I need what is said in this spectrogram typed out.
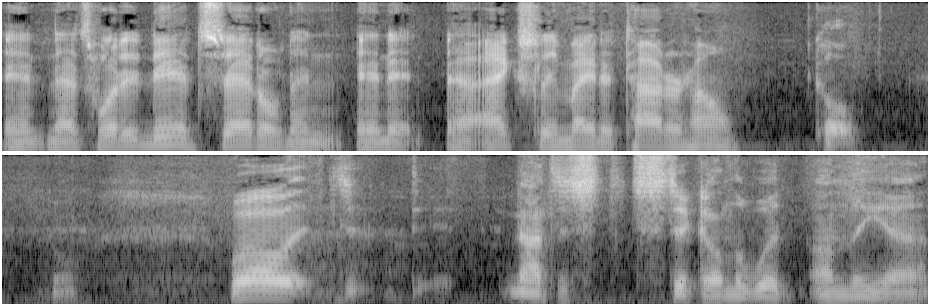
And that's what it did, settled, and and it uh, actually made a tighter home. Cool. Well, not to st- stick on the wood on the uh,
